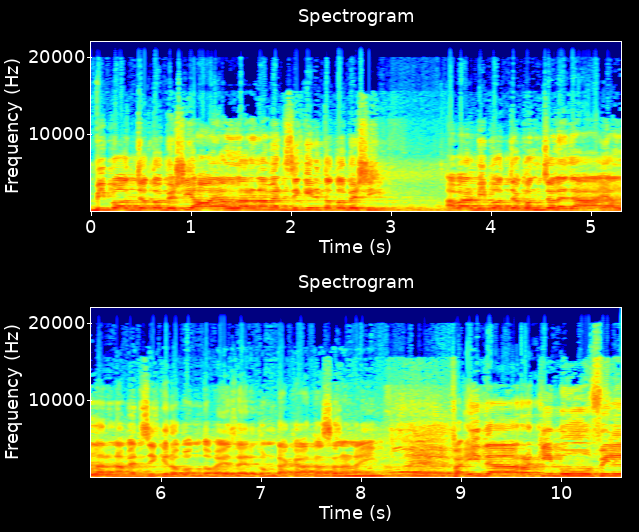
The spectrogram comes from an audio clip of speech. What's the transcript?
বিপদ যত বেশি হয়, আল্লাহর নামের জিকির তত বেশি। আবার বিপদ যখন চলে যায়, আল্লাহর নামের জিকিরও বন্ধ হয়ে যায়, এরকম ডাকাত আছে না নাই? ফাইদা রাকিবু ফিল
